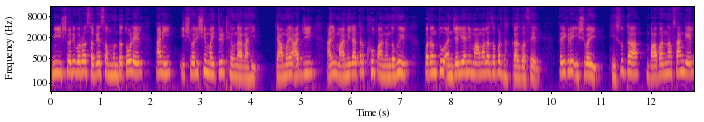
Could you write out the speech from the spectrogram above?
मी ईश्वरीबरोबर सगळे संबंध तोडेल आणि ईश्वरीशी मैत्री ठेवणार नाही. त्यामुळे आजी आणि मामीला तर खूप आनंद होईल परंतु अंजली आणि मामाला जबर धक्काच बसेल. तर इकडे ईश्वरी ही सुद्धा बाबांना सांगेल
